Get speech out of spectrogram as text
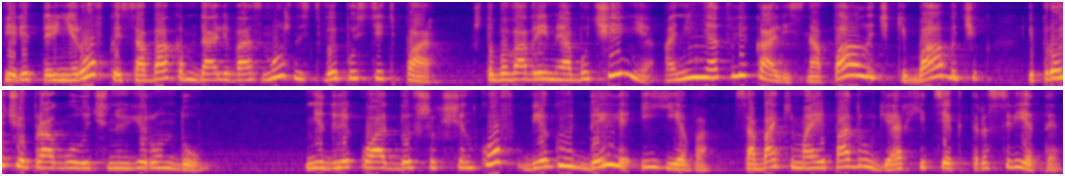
Перед тренировкой собакам дали возможность выпустить пар, чтобы во время обучения они не отвлекались на палочки, бабочек и прочую прогулочную ерунду. Недалеко от бывших щенков бегают Деля и Ева, собаки моей подруги, архитектора Светы.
